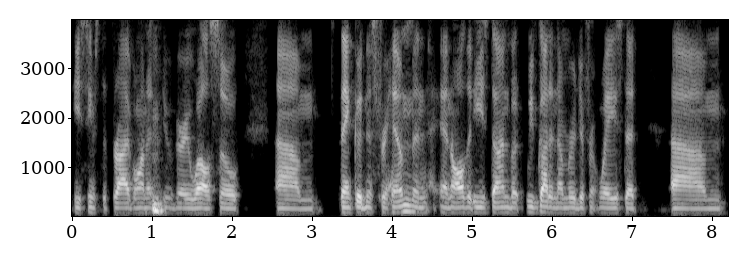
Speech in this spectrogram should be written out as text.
he seems to thrive on it and do very well. So um, thank goodness for him and and all that he's done. But we've got a number of different ways that um,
